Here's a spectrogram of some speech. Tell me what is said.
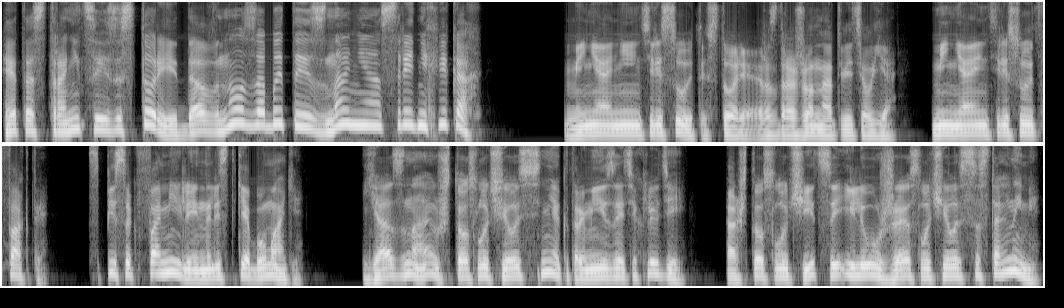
Это страницы из истории, давно забытые знания о средних веках. «Меня не интересует история», — раздраженно ответил я. «Меня интересуют факты. Список фамилий на листке бумаги. Я знаю, что случилось с некоторыми из этих людей, а что случится или уже случилось с остальными».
